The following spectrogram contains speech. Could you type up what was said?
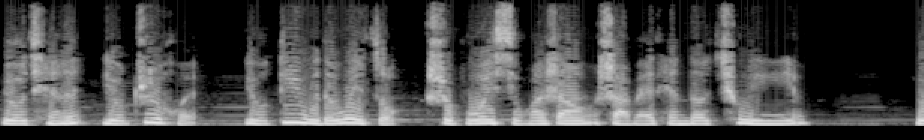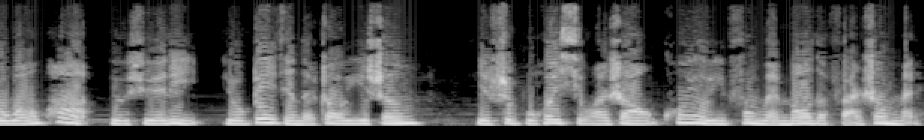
有钱有智慧。有地位的魏总是不会喜欢上傻白甜的邱莹莹，有文化、有学历、有背景的赵医生也是不会喜欢上空有一副美貌的樊胜美。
